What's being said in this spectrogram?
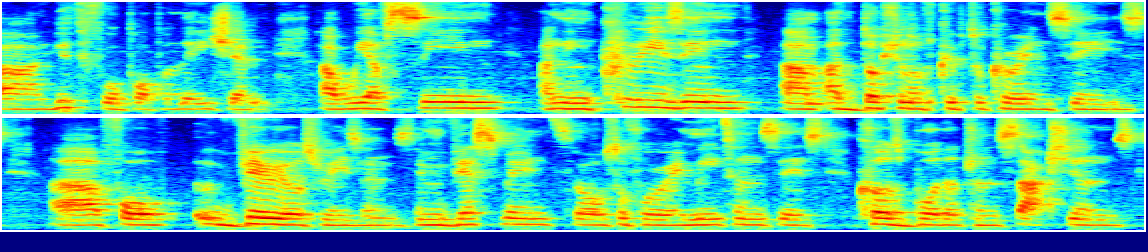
uh, youthful population. Uh, we have seen an increasing um, adoption of cryptocurrencies uh, for various reasons investments, also for remittances, cross border transactions,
